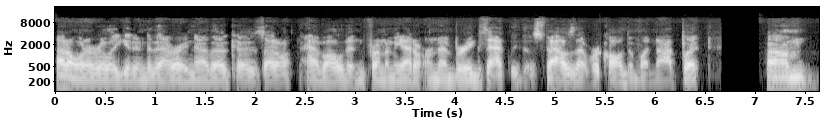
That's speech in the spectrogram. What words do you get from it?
I don't want to really get into that right now though, because I don't have all of it in front of me. I don't remember exactly those fouls that were called and whatnot. But um,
